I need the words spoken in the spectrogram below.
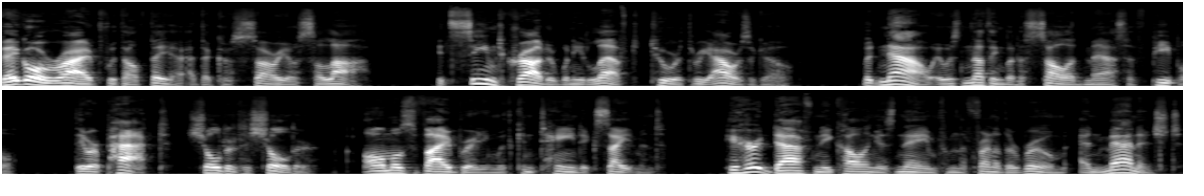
Vago arrived with Althea at the Corsario Sala, it seemed crowded when he left two or three hours ago, but now it was nothing but a solid mass of people. They were packed, shoulder to shoulder, almost vibrating with contained excitement. He heard Daphne calling his name from the front of the room and managed,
